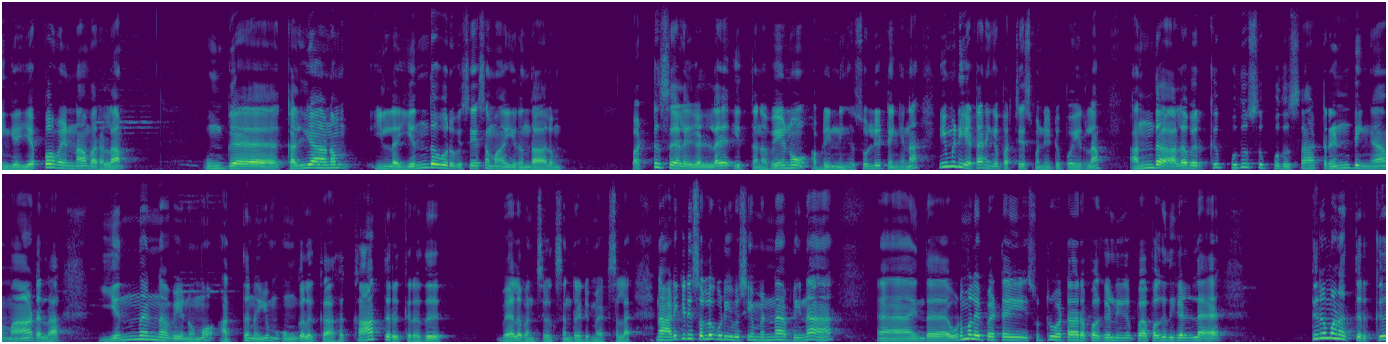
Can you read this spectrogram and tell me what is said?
இங்கே எப்போ வேணால் வரலாம். உங்கள் கல்யாணம் இல்லை எந்த ஒரு விசேஷமாக இருந்தாலும் பட்டு சேலைகளில் இத்தனை வேணும் அப்படின்னு நீங்கள் சொல்லிட்டீங்கன்னா இமிடியேட்டாக நீங்கள் பர்ச்சேஸ் பண்ணிட்டு போயிடலாம் அந்த அளவிற்கு புதுசு புதுசாக ட்ரெண்டிங்காக மாடலாக என்னென்ன வேணுமோ அத்தனையும் உங்களுக்காக காத்திருக்கிறது வேலவன் சில்க்ஸ் அண்ட் ரெடிமேட்ஸில் நான் அடிக்கடி சொல்லக்கூடிய விஷயம் என்ன அப்படின்னா இந்த உடுமலைப்பேட்டை சுற்றுவட்டார பகுதி ப பகுதிகளில் திருமணத்திற்கு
